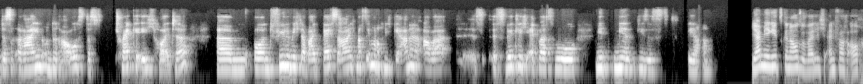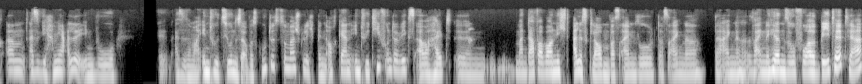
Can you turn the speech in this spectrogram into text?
das rein und raus, das tracke ich heute ähm, und fühle mich dabei besser. Ich mache es immer noch nicht gerne, aber es ist wirklich etwas, wo mir, mir dieses, ja. Ja, mir geht es genauso, weil ich einfach auch, ähm, also wir haben ja alle irgendwo also sag mal, Intuition ist auch was Gutes zum Beispiel. Ich bin auch gern intuitiv unterwegs, aber halt, ähm, man darf aber auch nicht alles glauben, was einem so das eigene, der eigene, das eigene Hirn so vorbetet, ja.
